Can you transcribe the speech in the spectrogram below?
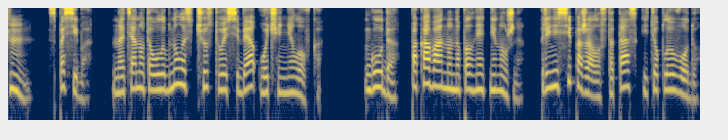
«Хм, спасибо». Натянуто улыбнулась, чувствуя себя очень неловко. «Гуда, пока ванну наполнять не нужно. Принеси, пожалуйста, таз и теплую воду».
